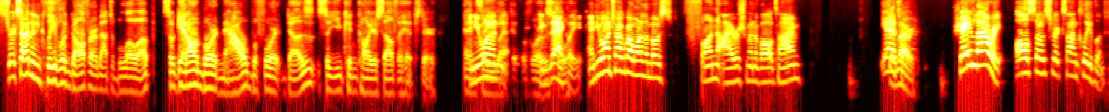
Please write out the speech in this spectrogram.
Srixon and Cleveland golf are about to blow up. So get on board now before it does, so you can call yourself a hipster. And you wanna- liked before it cool. Exactly. And you want to talk about one of the most fun Irishmen of all time? Yeah, Shane Lowry. Shane Lowry, also Srixon Cleveland.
